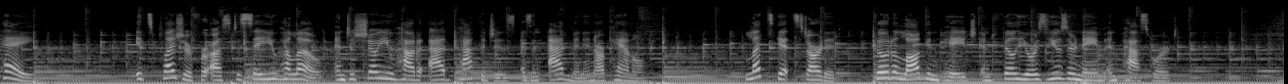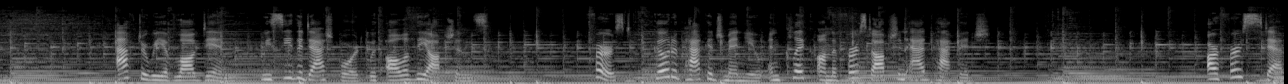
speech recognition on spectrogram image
Hey! It's pleasure for us to say you hello and to show you how to add packages as an admin in our panel. Let's get started. Go to login page and fill yours username and password. After we have logged in, we see the dashboard with all of the options. First, go to Package menu and click on the first option Add Package. Our first step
